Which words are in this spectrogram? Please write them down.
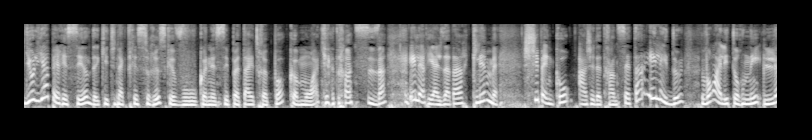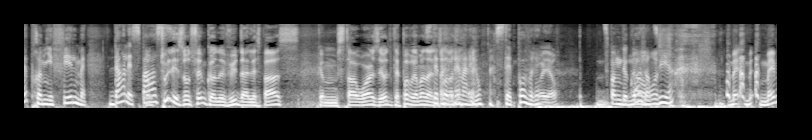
Yulia Peresilde, qui est une actrice russe que vous connaissez peut-être pas, comme moi, qui a 36 ans, et le réalisateur Klim Shipenko, âgé de 37 ans. Et les deux vont aller tourner le premier film dans l'espace. tous les autres films qu'on a vus dans l'espace, comme Star Wars et autres, n'étaient pas vraiment dans C'était l'espace. pas vrai, Mario. C'était pas vrai. Voyons. Tu pognes de quoi aujourd'hui, hein? Même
